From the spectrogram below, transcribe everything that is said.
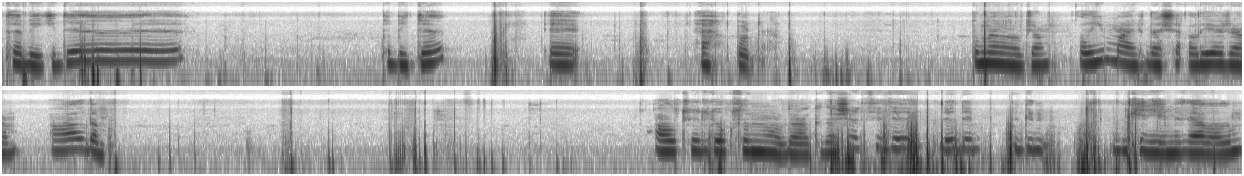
tabii ki de tabii de e, heh, burada. Bundan alacağım. Alayım mı arkadaşlar? Alıyorum. Aldım. 690 oldu arkadaşlar. Size de, de bugün hediyemizi alalım.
